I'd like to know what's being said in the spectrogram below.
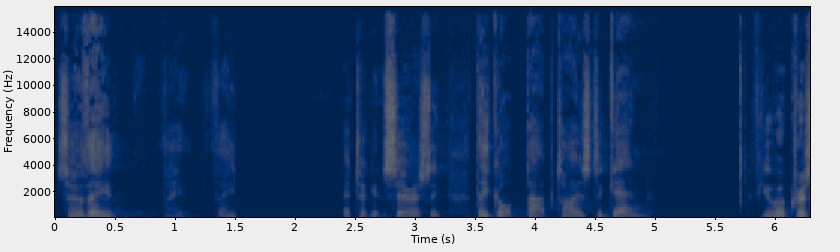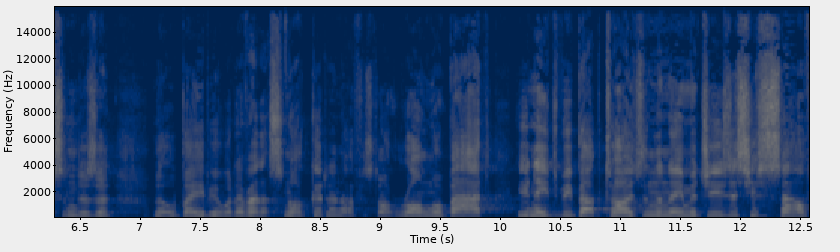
So they, they, they, they took it seriously. They got baptized again. If you were christened as a little baby or whatever, that's not good enough. It's not wrong or bad. You need to be baptized in the name of Jesus yourself.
